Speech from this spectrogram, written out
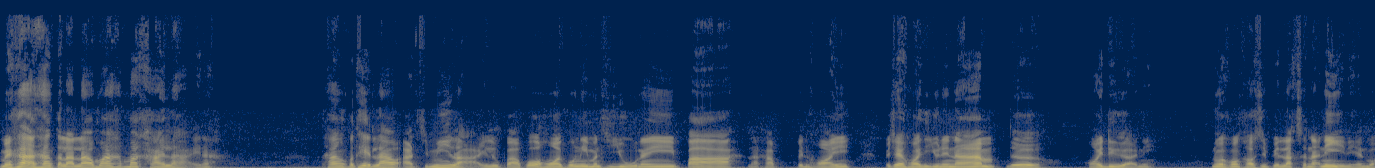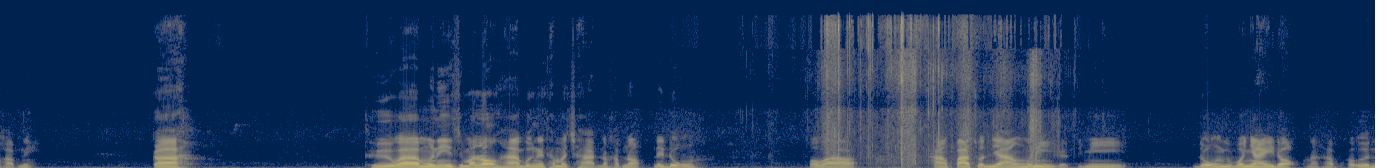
แม่ค้าทางตลาดเล่ามามาขายหลายนะทางประเทศเลาอาจจะมีหลายหรือเปล่าเพราะว่าหอยพวกนี้มันจะอยู่ในป่านะครับ เป็นหอยไม่ใช่หอยที่อยู่ในน้ำเด้อหอยเดือนี่ น่วยของเขาสิเป็นลักษณะนี้นี่เห็นบ่ครับนี่กาถือว่ามือนี้สิมาล่องหาเบิ่งในธรรมชาติเนาะครับเนาะในดง เพราะว่าทางป่าสวนยางมือนี้ก็สิมีดงอยู่บ่ใหญ่ดอกนะครับ เขาเอิ้น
